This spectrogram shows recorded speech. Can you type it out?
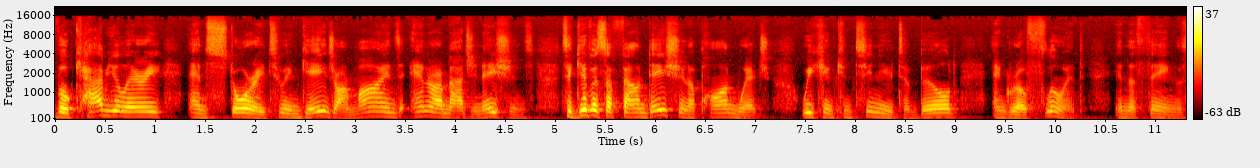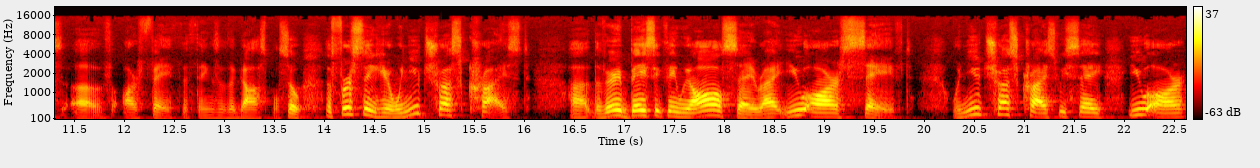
vocabulary and story to engage our minds and our imaginations, to give us a foundation upon which we can continue to build and grow fluent in the things of our faith, the things of the gospel. So, the first thing here, when you trust Christ, uh, the very basic thing we all say, right? You are saved. When you trust Christ, we say you are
